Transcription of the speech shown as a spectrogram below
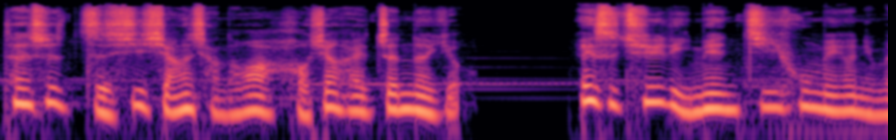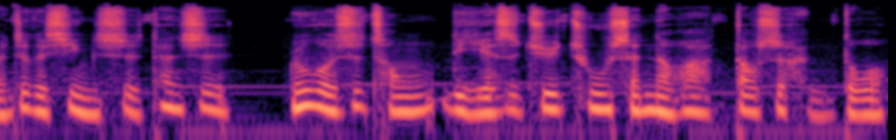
但是仔细想想的话，好像还真的有。” S 区里面几乎没有你们这个姓氏，但是如果是从里 S 区出生的话，倒是很多。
